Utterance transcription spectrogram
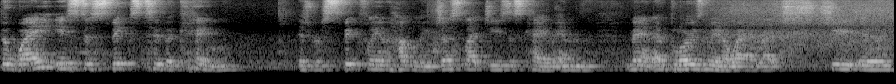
The way esther speaks to the king is respectfully and humbly just like jesus came and man it blows me away like she is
